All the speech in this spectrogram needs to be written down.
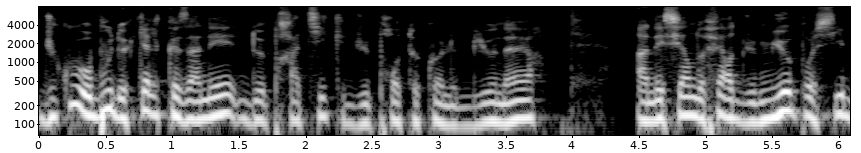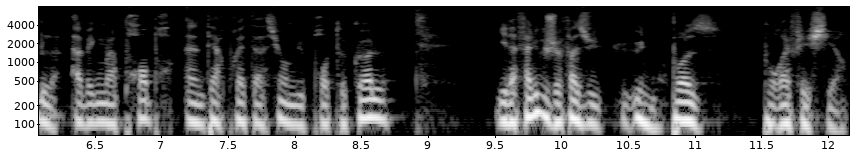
Du coup, au bout de quelques années de pratique du protocole Buhner, en essayant de faire du mieux possible avec ma propre interprétation du protocole, il a fallu que je fasse une pause pour réfléchir.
